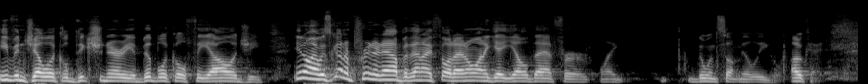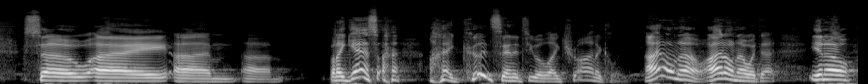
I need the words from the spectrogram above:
Evangelical Dictionary of Biblical Theology. You know, I was going to print it out, but then I thought I don't want to get yelled at for like doing something illegal. Okay. So I, um, um, but I guess I could send it to you electronically. I don't know. I don't know what that, you know,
